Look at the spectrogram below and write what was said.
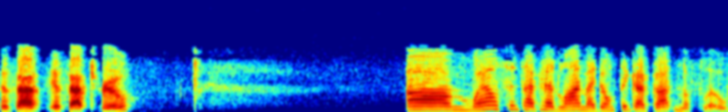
Is that is that true? Um, well, since I've had Lyme, I don't think I've gotten the flu.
